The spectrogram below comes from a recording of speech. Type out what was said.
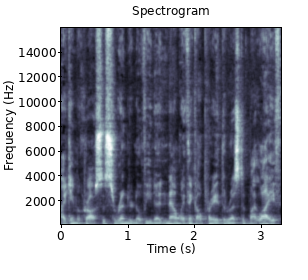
I came across the surrender novena. And now I think I'll pray it the rest of my life.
